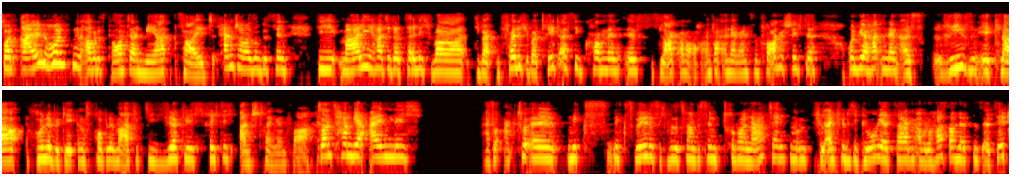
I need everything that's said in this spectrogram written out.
von allen Hunden, aber das braucht dann mehr Zeit. Ich kann schon mal so ein bisschen, die Mali hatte tatsächlich war, die war völlig überdreht, als sie gekommen ist. Es lag aber auch einfach an der ganzen Vorgeschichte. Und wir hatten dann als Rieseneklat Hundebegegnungsproblematik, die wirklich richtig anstrengend war. Sonst haben wir eigentlich also aktuell nix, nix Wildes. Ich muss jetzt mal ein bisschen drüber nachdenken und vielleicht würde die Gloria jetzt sagen, aber du hast auch letztens erzählt.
